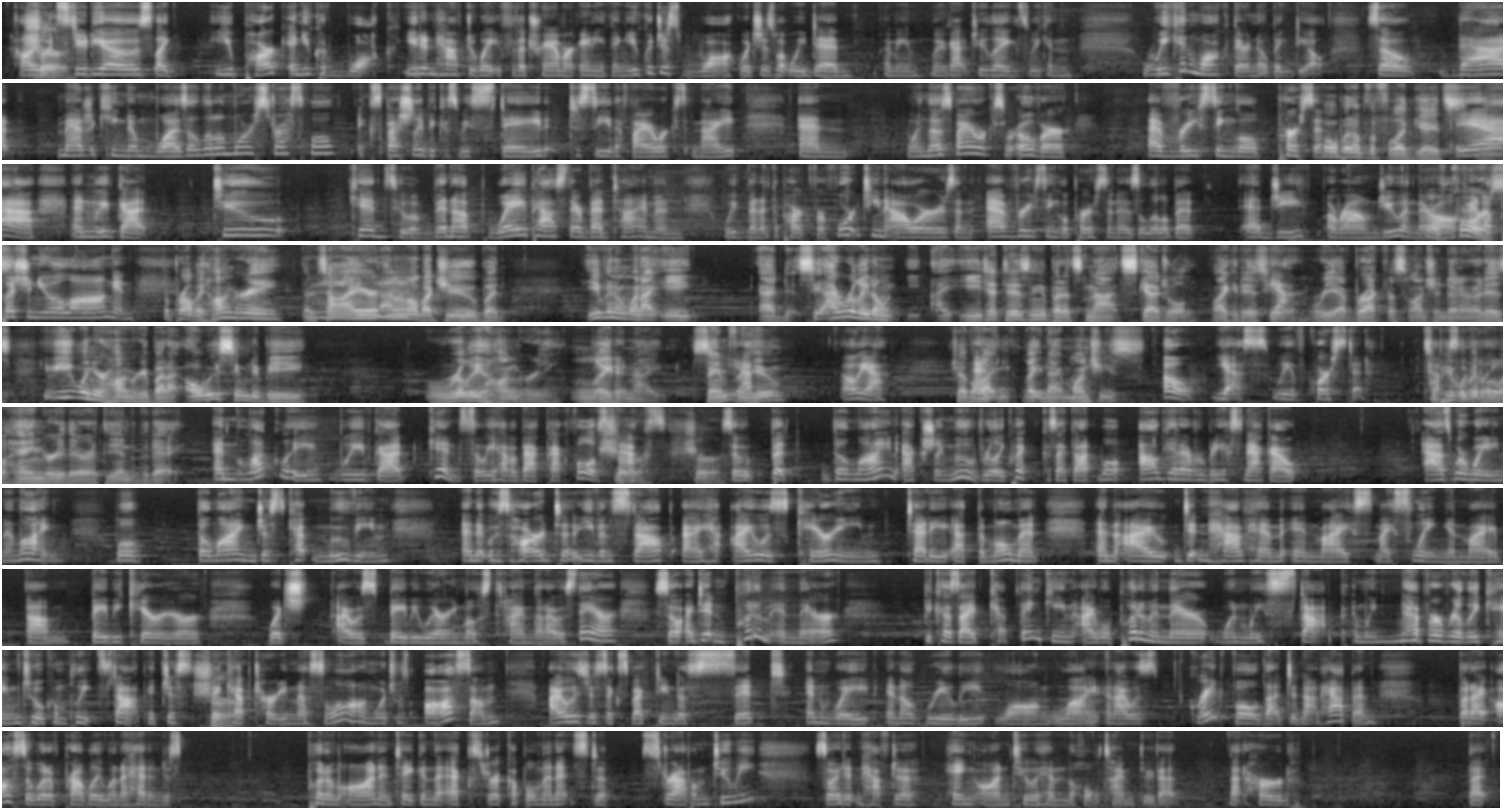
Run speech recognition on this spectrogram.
Hollywood Sure. Studios, like you park and you could walk. You didn't have to wait for the tram or anything. You could just walk, which is what we did. I mean, we've got two legs. We can we can walk there, no big deal. So that Magic Kingdom was a little more stressful, especially because we stayed to see the fireworks at night and when those fireworks were over, every single person Open up the floodgates. yeah. And we've got two kids who have been up way past their bedtime, and we've been at the park for 14 hours, and every single person is a little bit edgy around you, and they're Oh, all kind of pushing you along. And They're probably hungry. They're tired. I don't Mm-hmm. know about you, but even when I eat at see, I really don't. Eat, I eat at Disney, but it's not scheduled like it is here, Yeah. where you have breakfast, lunch, and dinner. It is you eat when you're hungry, but I always seem to be really hungry late at night. Same for Yep. you. oh, yeah. Do you have the And- late, late night munchies? Oh, yes, we of course did. So people get a little hangry there at the end of the day. And luckily, we've got kids, so we have a backpack full of Sure, snacks. sure. So, but the line actually moved really quick because I thought, well, I'll get everybody a snack out as we're waiting in line. Well, the line just kept moving, and it was hard to even stop. I I was carrying Teddy at the moment, and I didn't have him in my my sling in my um, baby carrier, which I was baby wearing most of the time that I was there. So I didn't put him in there because I kept thinking I will put him in there when we stop, and we never really came to a complete stop. It just Sure. they kept hurting us along, which was awesome. I was just expecting to sit and wait in a really long line, and I was grateful that did not happen. But I also would have probably went ahead and just put him on and taken the extra couple minutes to strap him to me, so I didn't have to hang on to him the whole time through that that herd. But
